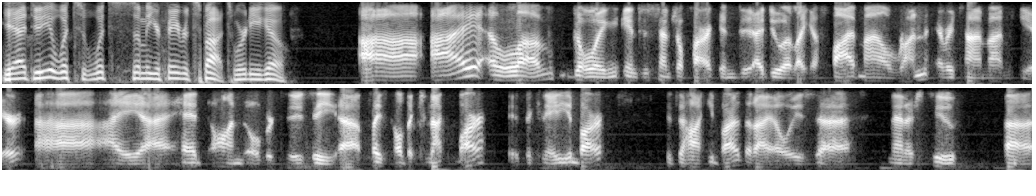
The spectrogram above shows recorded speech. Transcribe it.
Yeah, do you? What's what's some of your favorite spots? Where do you go? Uh, I love going into Central Park and I do a, like a five mile run every time I'm here. Uh, I uh, head on over to the uh, place called the Canuck Bar. It's a Canadian bar. It's a hockey bar that I always uh, manage to uh,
